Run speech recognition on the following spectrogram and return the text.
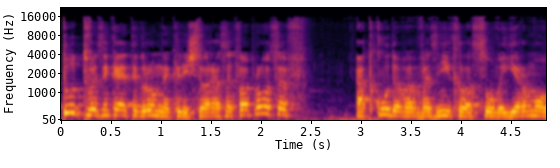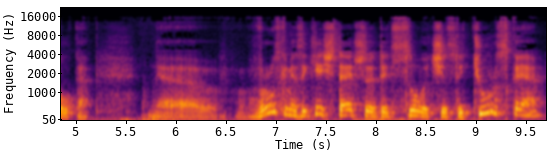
Тут возникает огромное количество разных вопросов откуда возникло слово «ермолка». Э, в русском языке считают, что это слово чисто тюркское,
